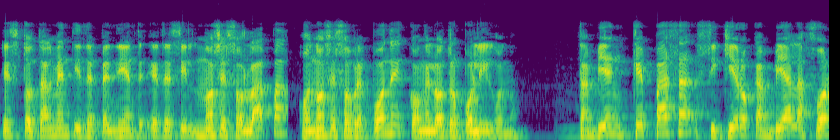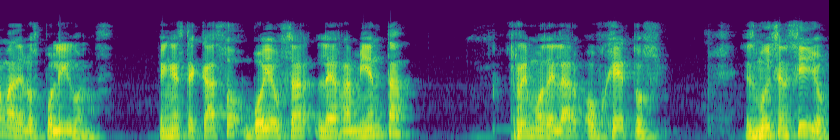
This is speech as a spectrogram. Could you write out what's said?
es totalmente independiente, es decir, no se solapa o no se sobrepone con el otro polígono. También, ¿qué pasa si quiero cambiar la forma de los polígonos? En este caso voy a usar la herramienta remodelar objetos. Es muy sencillo.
